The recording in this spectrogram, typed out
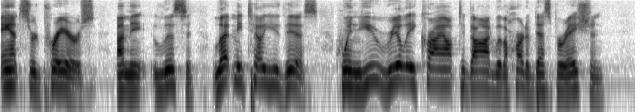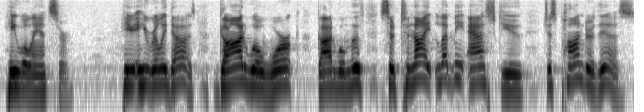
answered prayers? I mean, listen, let me tell you this. When you really cry out to God with a heart of desperation, He will answer. He, he really does. God will work, God will move. So tonight, let me ask you just ponder this.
